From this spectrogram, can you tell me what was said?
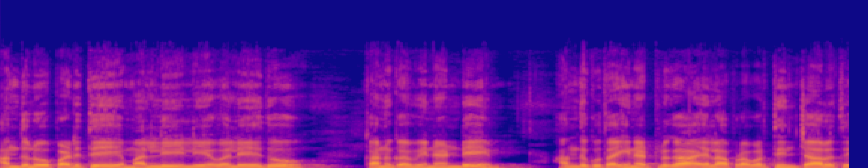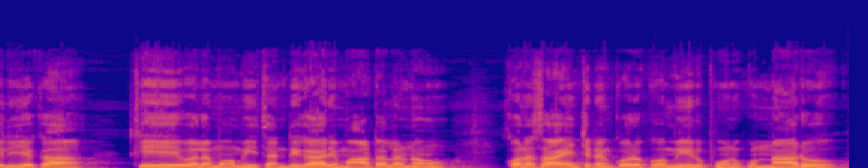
అందులో పడితే మళ్ళీ లేవలేదు. కనుక వినండి. అందుకు తగినట్లుగా ఎలా ప్రవర్తించాలో తెలియక కేవలము మీ తండ్రి గారి మాటలను కొనసాగించడం కొరకు మీరు పూనుకున్నారు.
